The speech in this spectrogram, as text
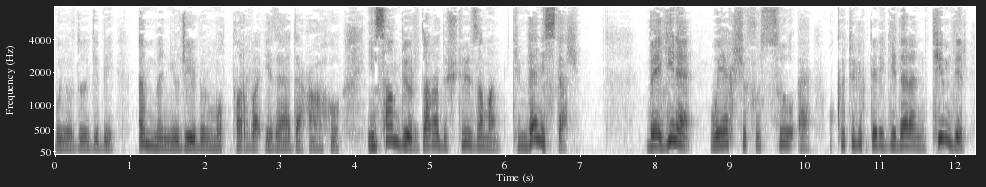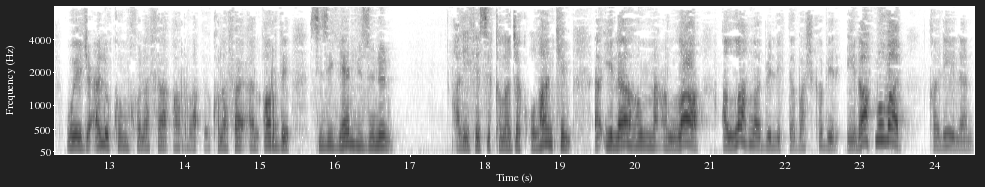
buyurduğu gibi emmen yucibul muttarra izâ da'ahu. İnsan diyor dara düştüğü zaman kimden ister? Ve yine ve yekşifu su'e o kötülükleri gideren kimdir? Ve yec'alukum hulafâ'el ardi sizi yeryüzünün halifesi kılacak olan kim? E ilahum ma'allah Allah'la birlikte başka bir ilah mı var? Kalilen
